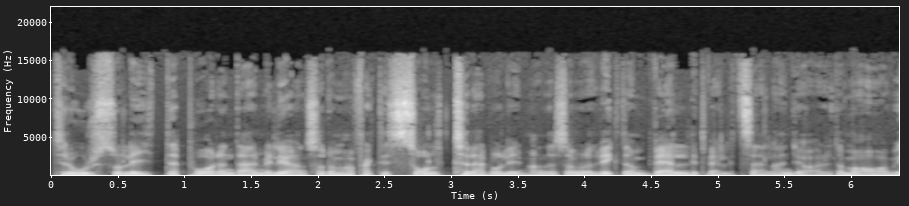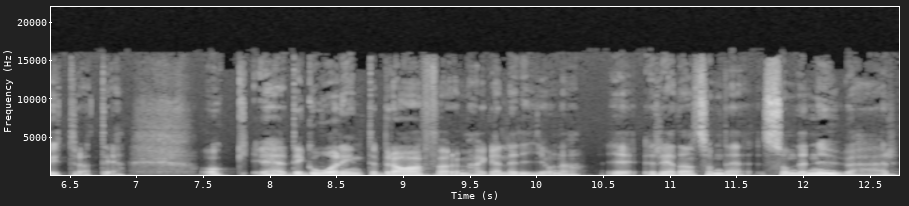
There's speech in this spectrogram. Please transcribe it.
tror så lite på den där miljön så de har faktiskt sålt det där volymhandelsområdet, vilket de väldigt, väldigt sällan gör. De har avyttrat det. Och eh, det går inte bra för de här galleriorna eh, redan som det, som det nu är.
